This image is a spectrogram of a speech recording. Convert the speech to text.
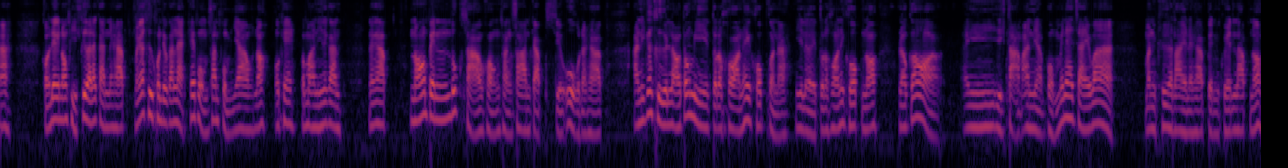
อะ อเรียกน้องผีเสื้อแล้วกันนะครับ มันก็คือคนเดียวกันแหละแค่ผมสั้นผมยาวเนาะโอเค ประมาณนี้แล้วกันนะครับ น้องเป็นลูกสาวของถังซานกับเสี่ยวอู่นะครับ อันนี้ก็คือเราต้องมีตัวละครให้ครบก่อนนะนี่เลยตัวละครให้ครบเนาะแล้วก็ไออีกสามอันเนี่ยผมไม่แน่ใจว่ามันคืออะไรนะครับ เป็นเควสลับเนาะ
